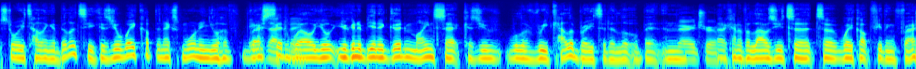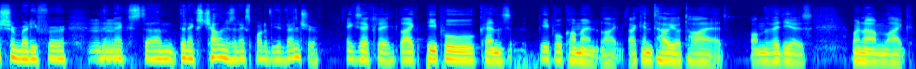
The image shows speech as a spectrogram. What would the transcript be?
storytelling ability because you'll wake up the next morning, you'll have rested Exactly. well, you'll, you're going to be in a good mindset because you will have recalibrated a little bit. And Very true. that kind of allows you to, to wake up feeling fresh and ready for the Mhm. next um, the next challenge, the next part of the adventure. Exactly. Like people can people comment like I can tell you're tired on the videos when I'm like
